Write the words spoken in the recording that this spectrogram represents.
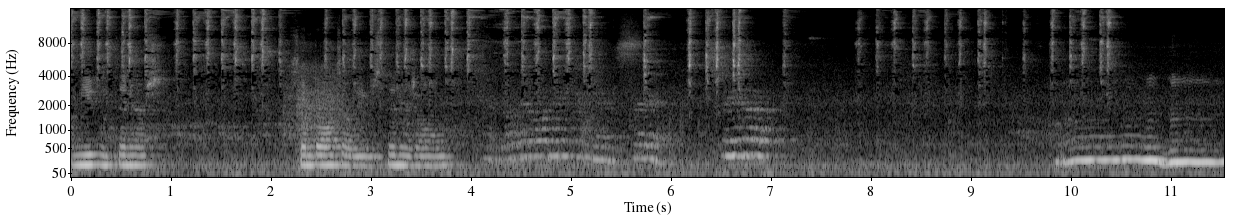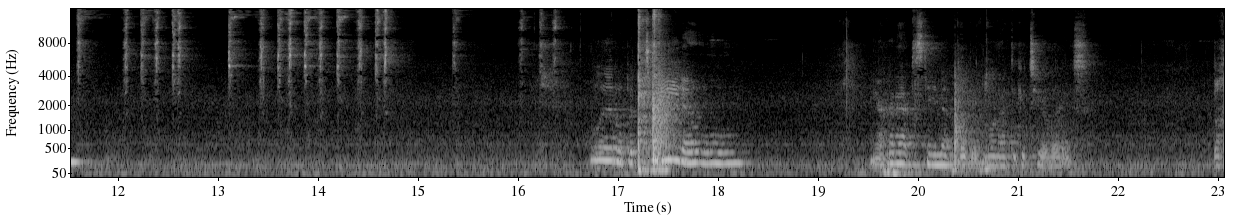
I'm using thinners. Some dogs I will use thinners on. Mm-hmm. Little potato. You're gonna have to stand up a little bit more not to get to your legs. Ugh.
